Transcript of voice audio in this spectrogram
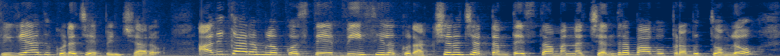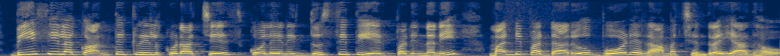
ఫిర్యాదు కూడా చేపించారు. అధికారంలోకి వస్తే బీసీలకు రక్షణ చట్టం తెస్తామన్న చంద్రబాబు ప్రభుత్వంలో బీసీలకు అంత్యక్రియలు కూడా చేసుకోలేని దుస్థితి ఏర్పడిందని మండిపడ్డారు బోడె రామచంద్ర యాదవ్.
